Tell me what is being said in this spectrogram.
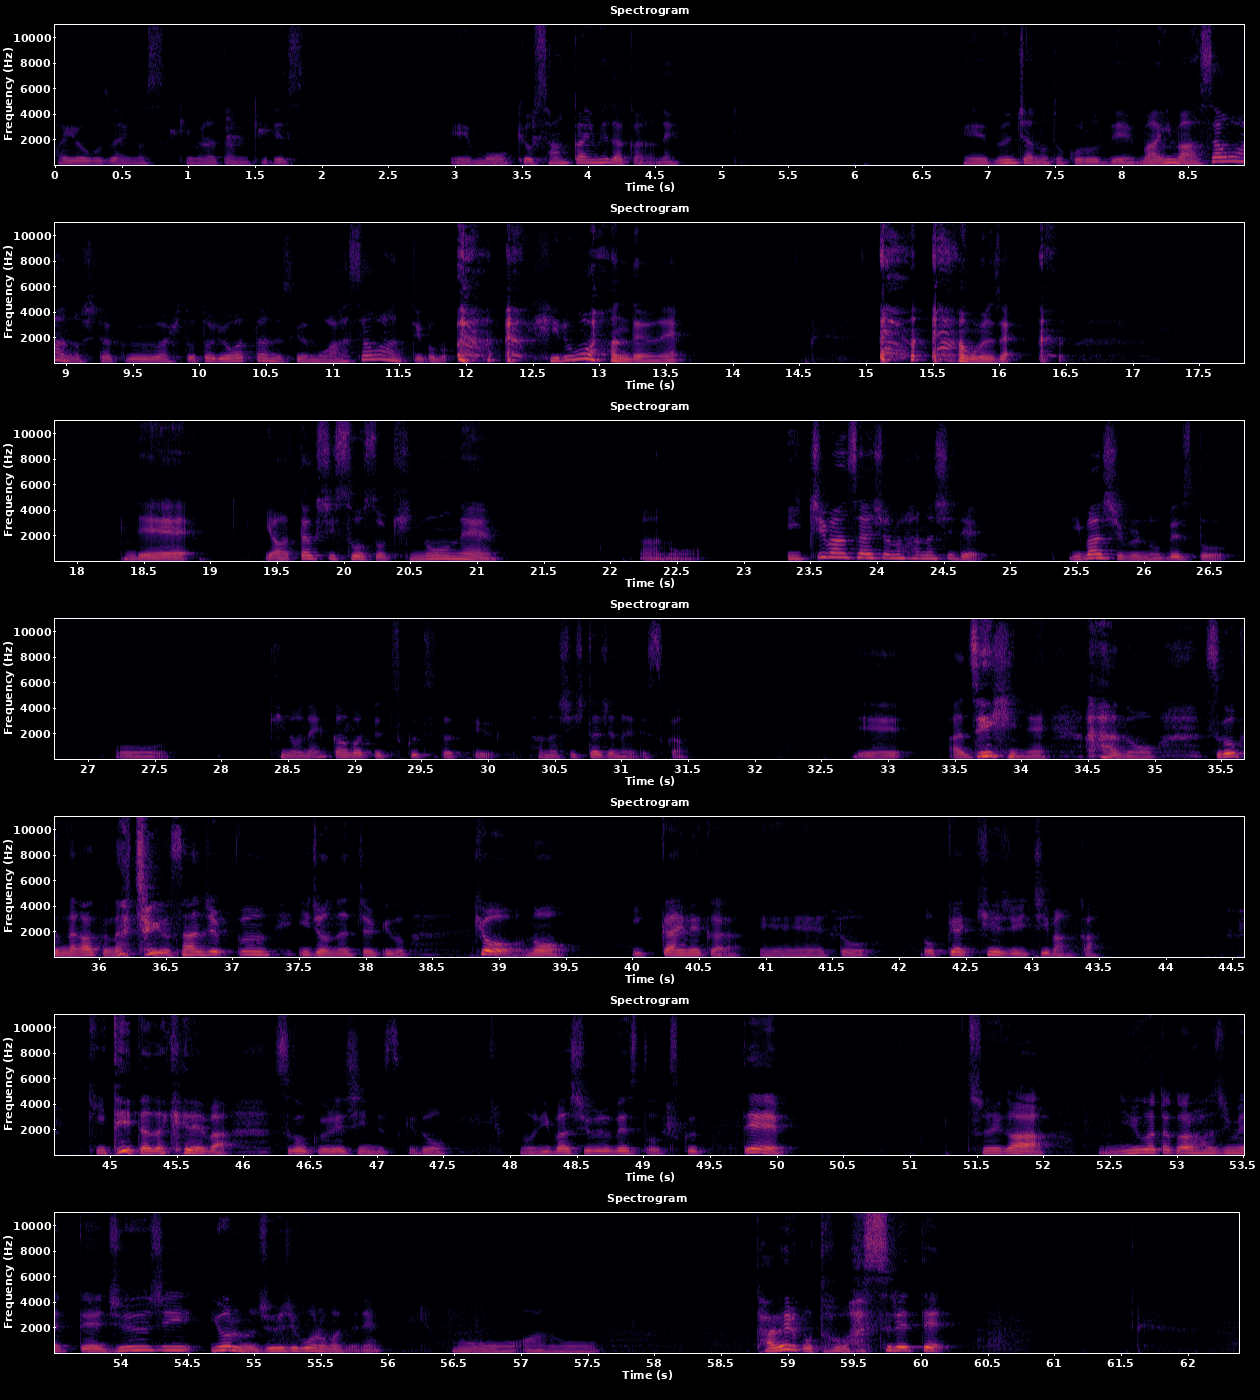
はようございます。木村たぬきです、えー、もう今日3回目だからね。えー、文ちゃんのところでまあ今朝ごはんの支度は一通り終わったんですけども朝ごはんっていうかもう 昼ごはんだよね。ごめんなさい。でいや私そうそう昨日ねあの一番最初の話でリバーシブルのベストを昨日ね頑張って作ってたっていう話したじゃないですか。であぜひねあのすごく長くなっちゃうけど30分以上になっちゃうけど今日の1回目からえっ、ー、と691番か聞いていただければすごく嬉しいんですけどリバーシブルベストを作ってそれが夕方から始めて10時夜の10時頃までねもうあの食べることを忘れて。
